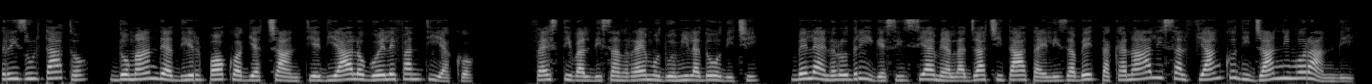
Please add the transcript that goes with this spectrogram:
Risultato? Domande a dir poco agghiaccianti e dialogo elefantiaco. Festival di Sanremo 2012? Belen Rodriguez insieme alla già citata Elisabetta Canalis al fianco di Gianni Morandi.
